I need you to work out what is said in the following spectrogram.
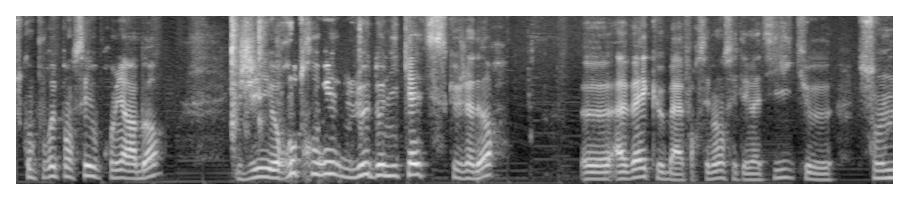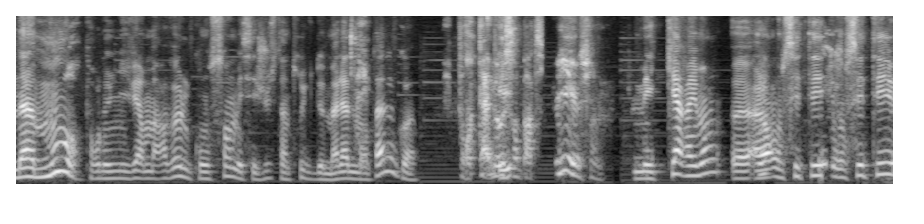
ce qu'on pourrait penser au premier abord. J'ai retrouvé le Donny Cates que j'adore, euh, avec euh, bah, forcément ses thématiques, euh, son amour pour l'univers Marvel qu'on sent, mais c'est juste un truc de malade mental, quoi. pour Thanos Et- en particulier aussi. Mais carrément. euh, alors on s'était, on s'était,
